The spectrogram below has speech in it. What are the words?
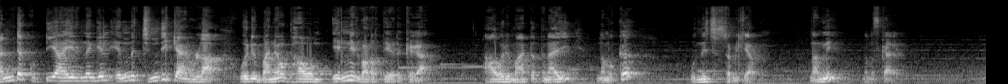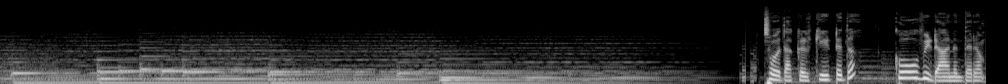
തന്റെ കുട്ടിയായിരുന്നെങ്കിൽ എന്ന് ചിന്തിക്കാനുള്ള ഒരു മനോഭാവം എന്നിൽ വളർത്തിയെടുക്കുക. ആ ഒരു മാറ്റത്തിനായി നമുക്ക് ഒന്നിച്ച് ശ്രമിക്കാം. നന്ദി നമസ്കാരം. ശ്രോതാക്കൾ കേട്ടത് കോവിഡ് അനന്തരം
